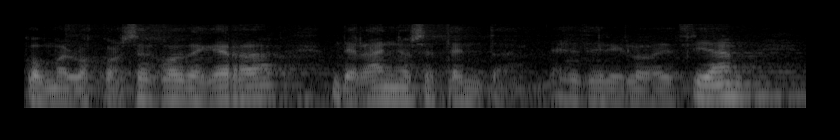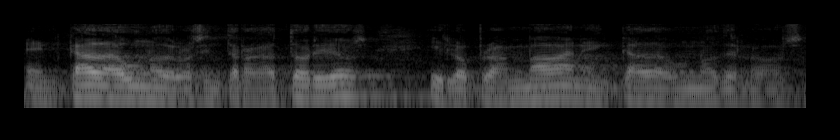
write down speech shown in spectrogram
como en los consejos de guerra del año 70. Es decir, y lo decían en cada uno de los interrogatorios y lo plasmaban en cada uno de, los,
